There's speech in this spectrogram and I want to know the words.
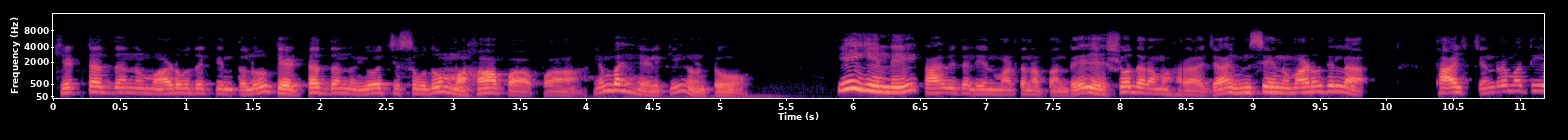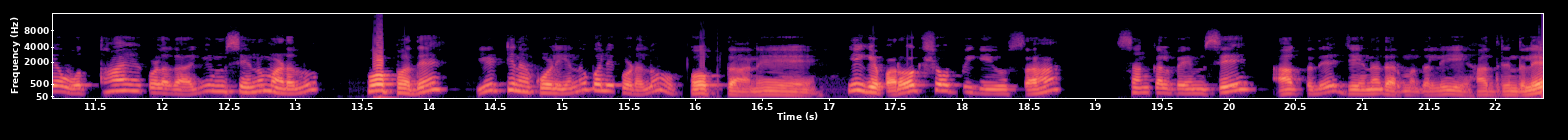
ಕೆಟ್ಟದ್ದನ್ನು ಮಾಡುವುದಕ್ಕಿಂತಲೂ ಕೆಟ್ಟದ್ದನ್ನು ಯೋಚಿಸುವುದು ಮಹಾಪಾಪ ಎಂಬ ಹೇಳಿಕೆ ಉಂಟು. ಈಗ ಇಲ್ಲಿ ಕಾವ್ಯದಲ್ಲಿ ಏನು ಮಾಡ್ತಾನಪ್ಪ ಅಂದ್ರೆ ಯಶೋಧರ ಮಹಾರಾಜ ಹಿಂಸೆಯನ್ನು ಮಾಡುವುದಿಲ್ಲ. ತಾಯಿ ಚಂದ್ರಮತಿಯ ಒತ್ತಾಯಕ್ಕೊಳಗಾಗಿ ಹಿಂಸೆಯನ್ನು ಮಾಡಲು ಒಪ್ಪದೆ ಇಟ್ಟಿನ ಕೋಳಿಯನ್ನು ಬಲಿ ಕೊಡಲು ಒಪ್ತಾನೆ. ಹೀಗೆ ಪರೋಕ್ಷ ಒಪ್ಪಿಗೆಯೂ ಸಹ ಸಂಕಲ್ಪ ಹಿಂಸೆ ಆಗ್ತದೆ ಜೈನ ಧರ್ಮದಲ್ಲಿ. ಆದ್ರಿಂದಲೇ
